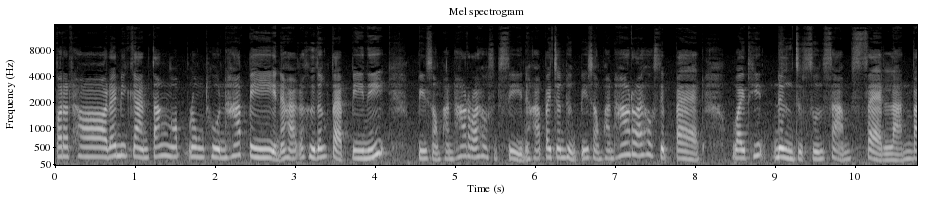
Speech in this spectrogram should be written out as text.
ปตทได้มีการตั้งงบลงทุน 5 ปีนะคะ ก็คือตั้งแต่ปีนี้ปี 2564 นะคะ ไปจนถึงปี 2568 ไว้ที่ 1.03 แสนล้านบ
